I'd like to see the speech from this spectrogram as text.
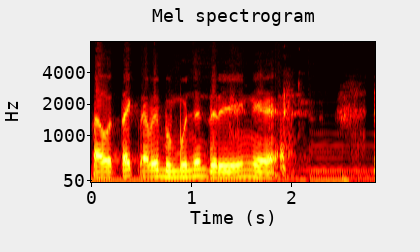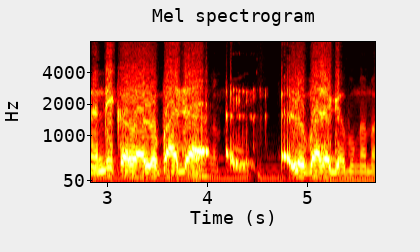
tahu tek tapi bumbunya dari ini ya nanti kalau lu pada lu pada gabung sama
